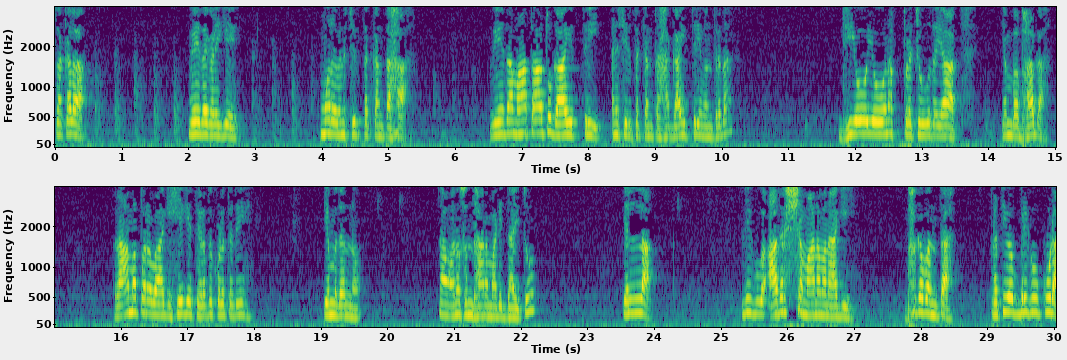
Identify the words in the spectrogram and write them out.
ಸಕಲ ವೇದಗಳಿಗೆ ಮೂಲವೆನಿಸಿರ್ತಕ್ಕಂತಹ ವೇದ ಮಾತಾತು ಗಾಯತ್ರಿ ಅನಿಸಿರತಕ್ಕಂತಹ ಗಾಯತ್ರಿ ಮಂತ್ರದ ಧಿಯೋಯೋನ ಪ್ರಚೋದಯಾತ್ ಎಂಬ ಭಾಗ ರಾಮಪರವಾಗಿ ಹೇಗೆ ತೆರೆದುಕೊಳ್ಳುತ್ತದೆ ಎಂಬುದನ್ನು ನಾವು ಅನುಸಂಧಾನ ಮಾಡಿದ್ದಾಯಿತು. ಎಲ್ಲ ಆದರ್ಶ ಮಾನವನಾಗಿ ಭಗವಂತ ಪ್ರತಿಯೊಬ್ಬರಿಗೂ ಕೂಡ,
